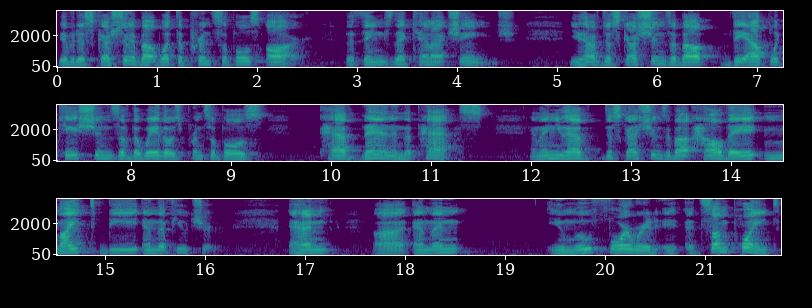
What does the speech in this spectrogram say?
You have a discussion about what the principles are, the things that cannot change. You have discussions about the applications of the way those principles have been in the past and then you have discussions about how they might be in the future. And, uh, and then you move forward. At some point,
